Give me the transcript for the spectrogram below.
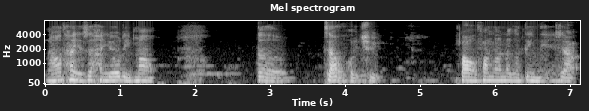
然后他也是很有礼貌的载我回去，把我放到那个定点下。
